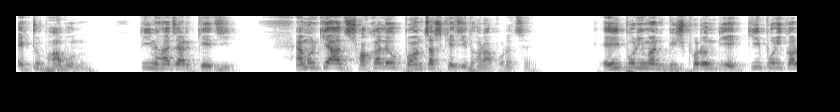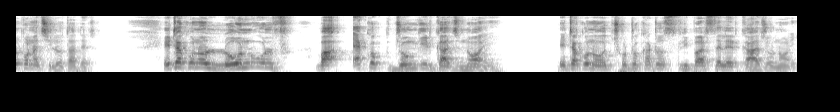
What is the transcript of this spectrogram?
একটু ভাবুন, তিন হাজার কেজি, এমনকি আজ সকালেও পঞ্চাশ কেজি ধরা পড়েছে। এই পরিমাণ বিস্ফোরণ দিয়ে কি পরিকল্পনা ছিল তাদের? এটা কোনো লোন উলফ বা একক জঙ্গির কাজ নয়, এটা কোনো ছোটোখাটো স্লিপার সেলের কাজও নয়।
